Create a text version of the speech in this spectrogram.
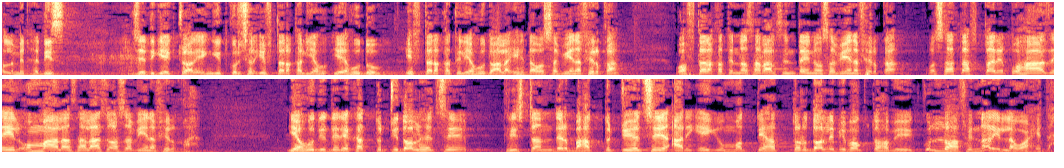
সাল্লামের হাদিস, যেদিকে একটু আগে ইঙ্গিত করেছিলেন ইফতারাকাল ইয়াহুদু, ইফতারাকাতিল ইয়াহুদ আলা ইহদা ওয়াসাবিয়ানা ফিরকা ওয়াফতারাকাতিল নাসার আল সিনতাইন ওয়াসাবিয়ানা ফিরকা ওয়াসাতাফতারিক হাজিল উম্মা আলা সালাস ওয়াসাবিয়ানা ফিরকা। ইয়াহুদীদের একাত্তরটি দল হয়েছে খ্রিস্টানদের বাহাত্তরটি হয়েছে, আর এই উম্মত তেহাত্তর দলে বিভক্ত হবে। কুল্লু হাফিনার ইল্লা ওয়াহেদা।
